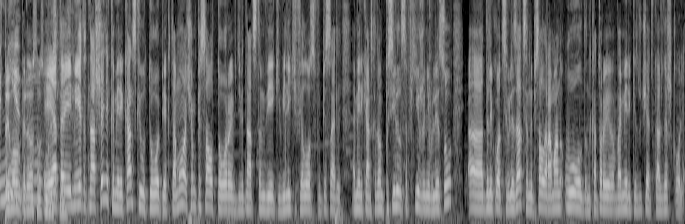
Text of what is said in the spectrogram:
В прямом нет, переносном ну, смысле. Это имеет отношение к американской утопии, к тому, о чем писал Торрey в 19 веке, великий философ и писатель американский. Когда он поселился в хижине в лесу, э, далеко от цивилизации, написал роман Уолден, который в Америке изучают в каждой школе.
